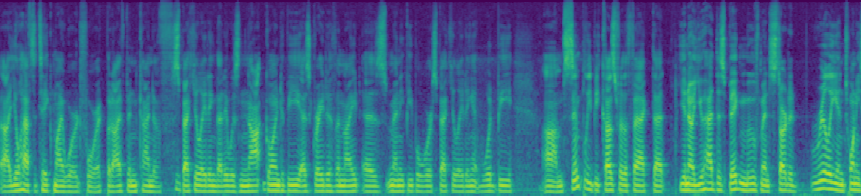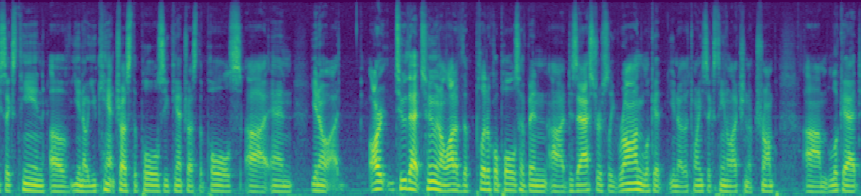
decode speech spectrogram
uh, you'll have to take my word for it, but I've been kind of speculating that it was not going to be as great of a night as many people were speculating it would be. Um, simply because for the fact that you know you had this big movement started really in 2016 of you know you can't trust the polls, you can't trust the polls, uh, and you know. Are, to that tune, a lot of the political polls have been uh, disastrously wrong. Look at you know the 2016 election of Trump. Um, look at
